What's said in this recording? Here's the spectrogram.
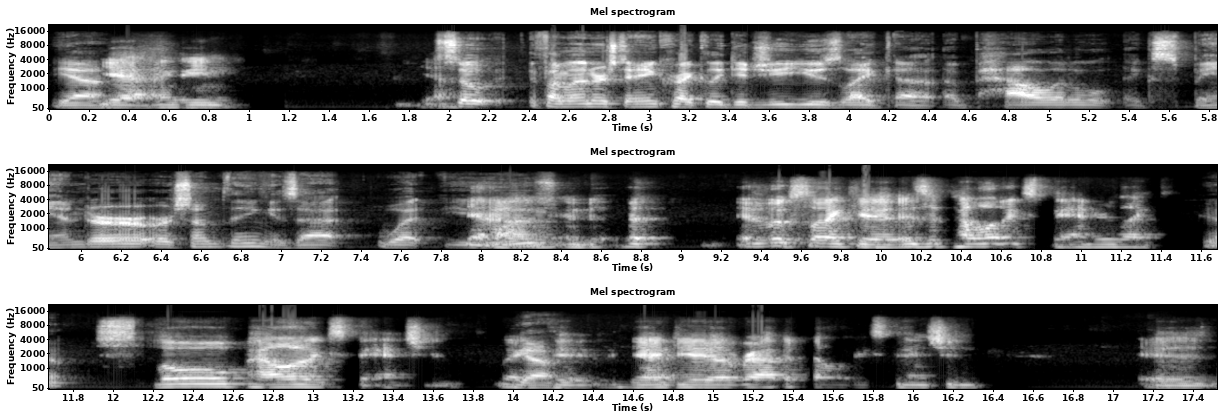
Yeah. Yeah. I mean, yeah. So if I'm understanding correctly, did you use like a, a palatal expander or something? Is that what you yeah, and it looks like a, it's a palate expander, like slow palate expansion. Like yeah. the, the idea of rapid palate expansion is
